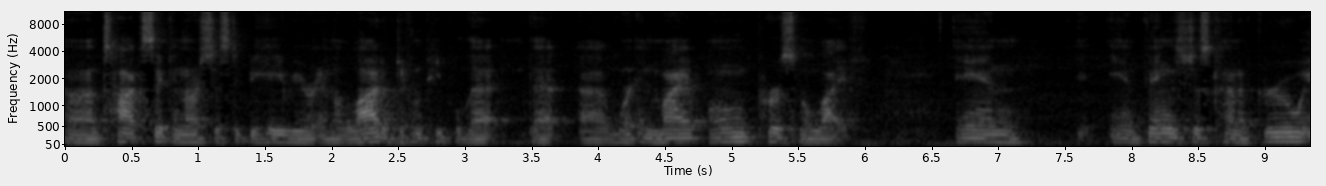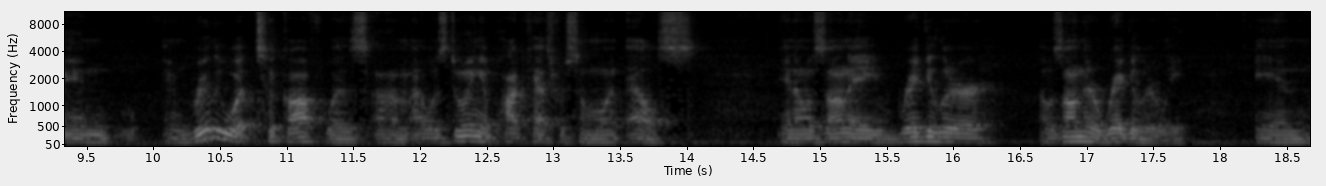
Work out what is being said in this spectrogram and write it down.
uh, toxic and narcissistic behavior and a lot of different people that that uh, were in my own personal life, and and things just kind of grew and and really what took off was um, I was doing a podcast for someone else, and I was on a regular I was on there regularly, and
